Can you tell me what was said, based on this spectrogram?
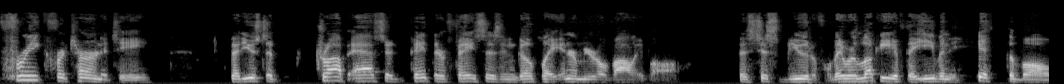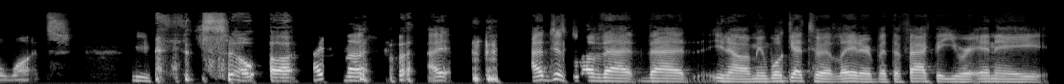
freak fraternity that used to drop acid, paint their faces, and go play intramural volleyball. It's just beautiful. They were lucky if they even hit the ball once. Hmm. so uh, I, uh, I I just love that that you know, I mean, we'll get to it later, but the fact that you were in a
